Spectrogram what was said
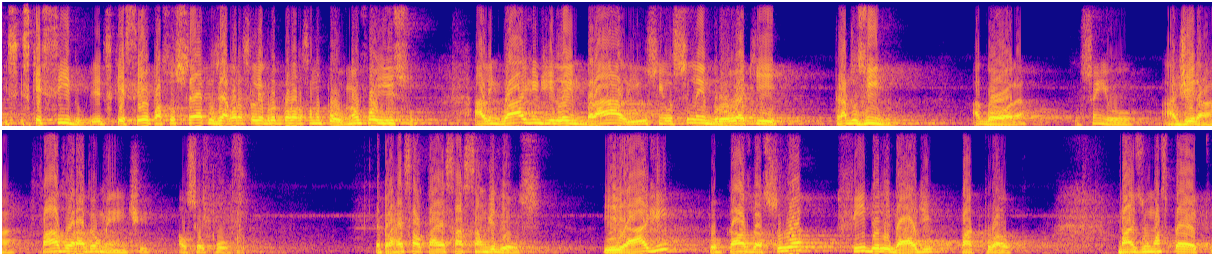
esquecido, ele esqueceu, passou séculos e agora se lembrou da coração do povo. Não foi isso. A linguagem de lembrar ali, o Senhor se lembrou é que, traduzindo, agora o Senhor agirá favoravelmente ao seu povo. É para ressaltar essa ação de Deus. E ele age por causa da sua fidelidade pactual. Mais um aspecto,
